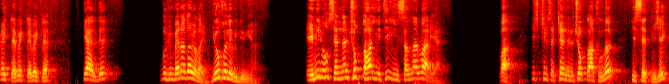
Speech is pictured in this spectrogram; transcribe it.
Bekle bekle bekle. Geldi. Bugün ben aday olayım. Yok öyle bir dünya. Emin ol senden çok daha yeti insanlar var yani. Var. Hiç kimse kendini çok daha akıllı hissetmeyecek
